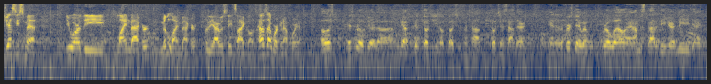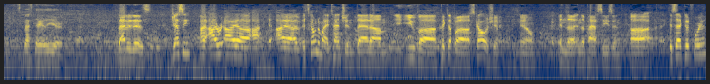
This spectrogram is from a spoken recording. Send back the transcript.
Jesse Smith, you are the linebacker, middle linebacker for the Iowa State Cyclones. How's that working out for you? Oh, it's, it's real good. Uh, we got good coaches, you know, coaches been out, coaching us out there. And uh, the first day went real well, and I'm just glad to be here at Media Day. It's the best day of the year. That it is, Jesse. I, I, I, uh, I, I, it's come to my attention that um, you, you've uh, picked up a scholarship, you know, in the in the past season. Uh, is that good for you?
